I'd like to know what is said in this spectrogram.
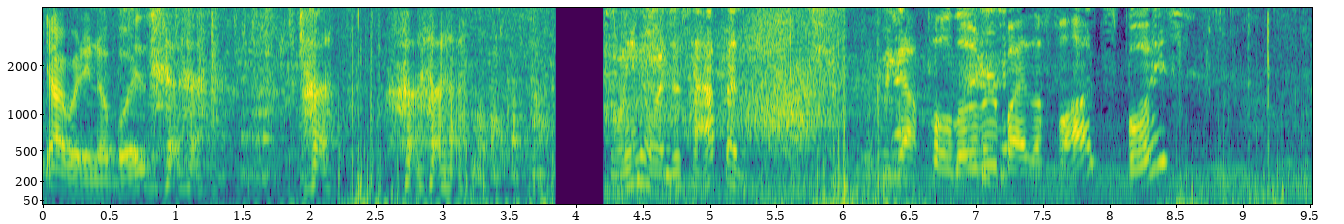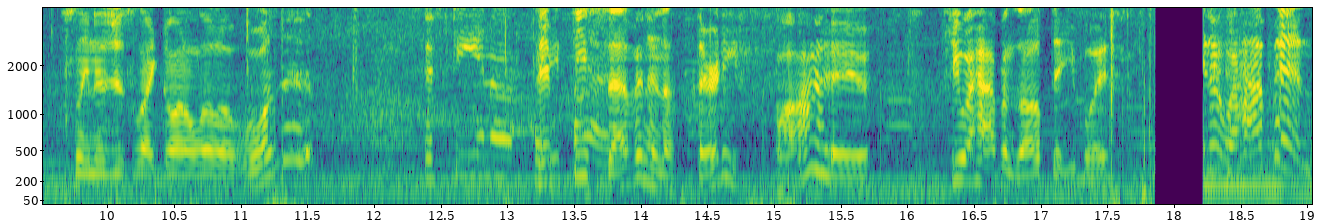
Y'all already know, boys. Selena, what just happened? We got pulled over by the Fods, boys. Selena's just like going a little, what was it? 50 and a 35. 57 and a 35. Let's see what happens. I'll update you boys. You know what happened?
